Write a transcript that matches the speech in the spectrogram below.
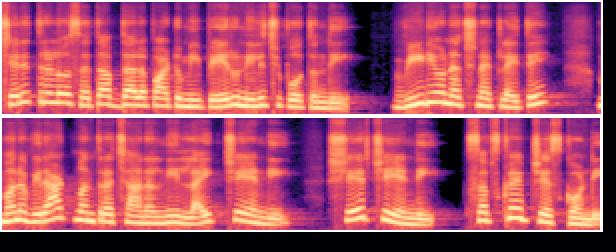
చరిత్రలో శతాబ్దాల పాటు మీ పేరు నిలిచిపోతుంది. వీడియో నచ్చినట్లయితే మన విరాట్ మంత్ర ఛానల్ని లైక్ చేయండి షేర్ చేయండి సబ్స్క్రైబ్ చేసుకోండి.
